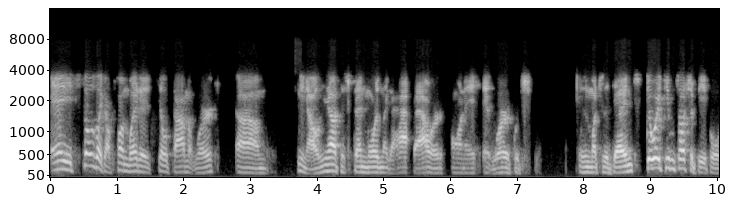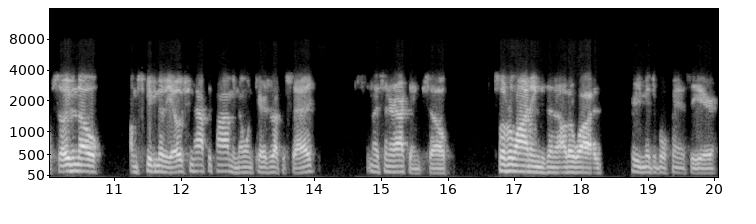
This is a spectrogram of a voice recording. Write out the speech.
hey, it's still like a fun way to kill time at work. Um, you know, you don't have to spend more than like a half hour on it at work, which isn't much of the day, and still way keep in touch with people. So even though I'm speaking to the ocean half the time and no one cares what I have to say, it's nice interacting. So silver linings in an otherwise pretty miserable fantasy here.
